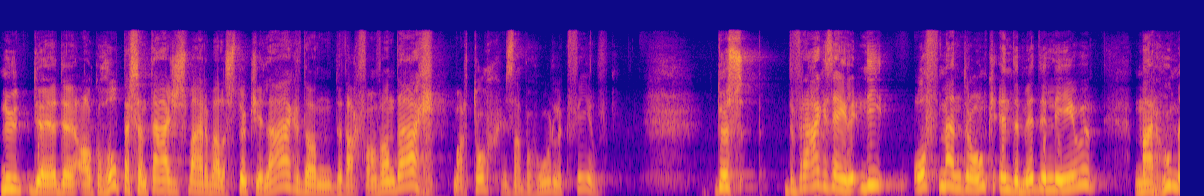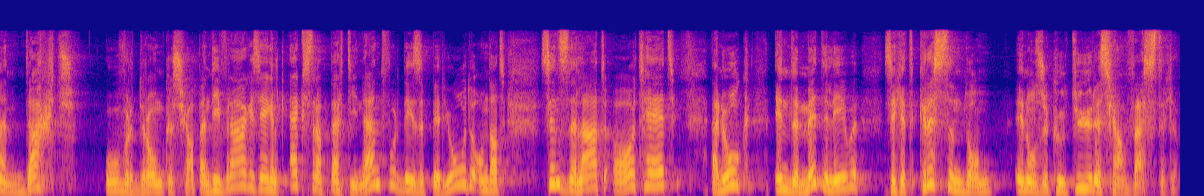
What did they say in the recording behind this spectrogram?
Nu, de, de alcoholpercentages waren wel een stukje lager dan de dag van vandaag, maar toch is dat behoorlijk veel. Dus de vraag is eigenlijk niet of men dronk in de middeleeuwen, maar hoe men dacht over dronkenschap. En die vraag is eigenlijk extra pertinent voor deze periode, omdat sinds de late oudheid en ook in de middeleeuwen zich het christendom in onze cultuur is gaan vestigen.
